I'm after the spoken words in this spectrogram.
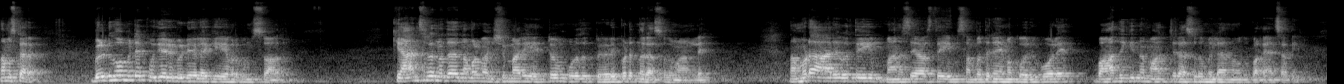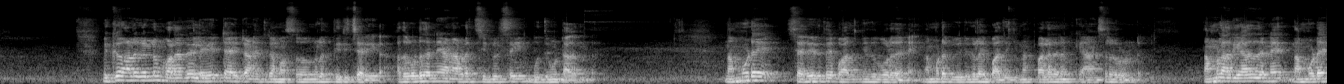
നമസ്കാരം. ബിൽഡ് ഹോമിന്റെ പുതിയൊരു വീഡിയോയിലേക്ക് ഏവർക്കും സ്വാഗതം. ക്യാൻസർ എന്നത് നമ്മൾ മനുഷ്യന്മാരെ ഏറ്റവും കൂടുതൽ പേടിപ്പെടുന്ന ഒരു അസുഖമാണല്ലേ? നമ്മുടെ ആരോഗ്യത്തെയും മാനസികാവസ്ഥയും സമ്പത്തിനെയും ഒക്കെ ഒരുപോലെ ബാധിക്കുന്ന മറ്റൊരു അസുഖമില്ല എന്ന് നമുക്ക് പറയാൻ സാധിക്കും. മിക്ക ആളുകളിലും വളരെ ലേറ്റായിട്ടാണ് ഇത്തരം അസുഖങ്ങൾ തിരിച്ചറിയുക. അതുകൊണ്ട് തന്നെയാണ് അവിടെ ചികിത്സയും ബുദ്ധിമുട്ടാകുന്നത്. നമ്മുടെ ശരീരത്തെ ബാധിക്കുന്നതുപോലെ തന്നെ നമ്മുടെ വീടുകളെ ബാധിക്കുന്ന പലതരം ക്യാൻസറുകളുണ്ട് നമ്മളറിയാതെ തന്നെ നമ്മുടെ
